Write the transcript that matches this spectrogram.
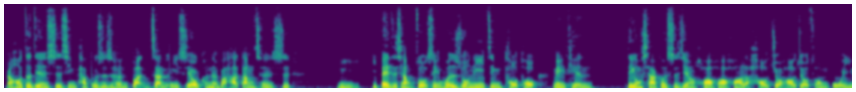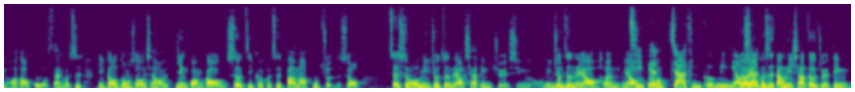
然后这件事情它不是是很短暂的，你是有可能把它当成是你一辈子想做的事情，或者说你已经偷偷每天。利用下课时间画画画了好久好久，从国一画到国三。可是你高中的时候想要念广告设计课，可是爸妈不准的时候，这时候你就真的要下定决心了，你就真的要很，你要即便家庭革命也要下对。可是当你下这个决定，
